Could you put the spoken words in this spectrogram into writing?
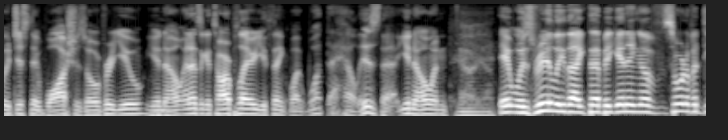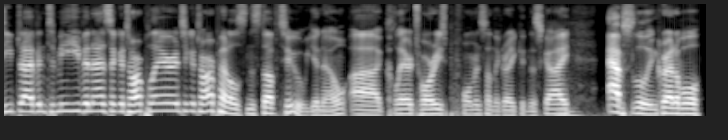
it just it washes over you you know? And as a guitar player you think like what the hell is that? You know? And Oh, yeah. it was really like the beginning of sort of a deep dive into me even as a guitar player into guitar pedals and stuff too you know? Uh Clare Torry's performance on the great in the sky absolutely incredible.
